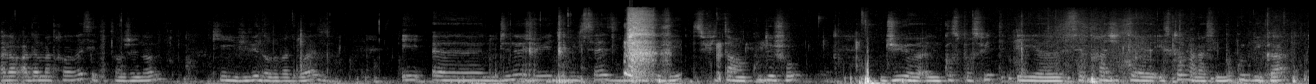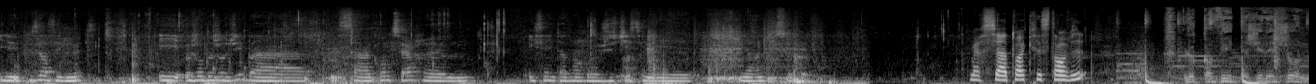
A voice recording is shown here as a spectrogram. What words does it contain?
Alors Adama Traoré, c'était un jeune homme qui vivait dans le Val d'Oise. Et euh, le 19 juillet 2016, il est décédé suite à un coup de chaud dû euh, à une course-poursuite. Et euh, cette tragique euh, histoire, elle a fait beaucoup de dégâts. Il y a eu plusieurs émeutes. Et au jour d'aujourd'hui, bah, sa grande sœur essaye d'avoir justice, mais il n'y a rien qui se fait. Merci à toi, Christian Vie. Le Covid, des gilets jaunes,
